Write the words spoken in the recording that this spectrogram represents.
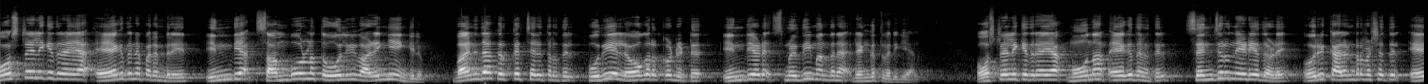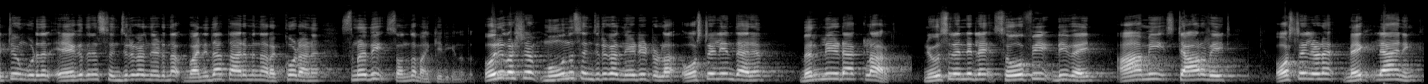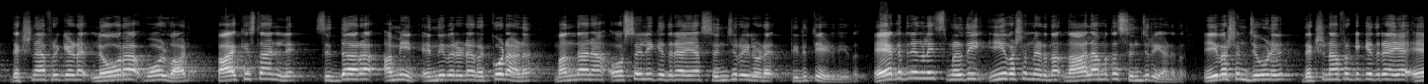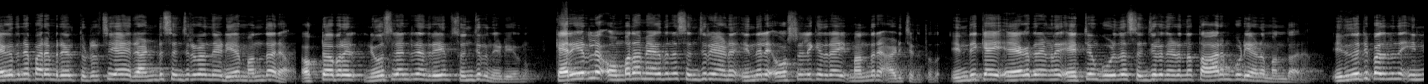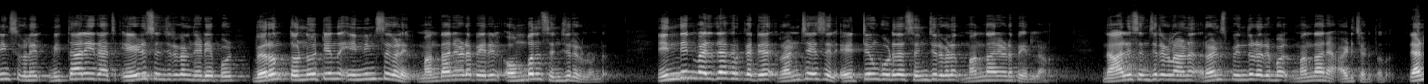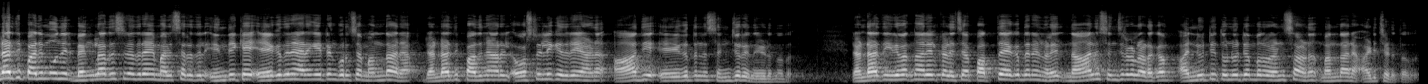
ഓസ്ട്രേലിയക്കെതിരായ ഏകദിന പരമ്പരയിൽ ഇന്ത്യ സമ്പൂർണ തോൽവി വഴങ്ങിയെങ്കിലും വനിതാ ക്രിക്കറ്റ് ചരിത്രത്തിൽ പുതിയ ലോക റെക്കോർഡിട്ട് ഇന്ത്യയുടെ സ്മൃതി മന്ദന രംഗത്ത് വരികയാണ്. ഓസ്ട്രേലിയക്കെതിരായ മൂന്നാം ഏകദിനത്തിൽ സെഞ്ചുറി നേടിയതോടെ ഒരു കലണ്ടർ വർഷത്തിൽ ഏറ്റവും കൂടുതൽ ഏകദിന സെഞ്ചുറികൾ നേടുന്ന വനിതാ താരമെന്ന റെക്കോർഡാണ് സ്മൃതി സ്വന്തമാക്കിയിരിക്കുന്നത്. ഒരു വർഷം മൂന്ന് സെഞ്ചുറികൾ നേടിയിട്ടുള്ള ഓസ്ട്രേലിയൻ താരം ബെർലീഡ ക്ലാർക്ക് ന്യൂസിലൻഡിലെ സോഫി ഡിവൈൻ ആമി സ്റ്റാർവെയ്റ്റ് ഓസ്ട്രേലിയയുടെ മെഗ് ലാനിങ് ദക്ഷിണാഫ്രിക്കയുടെ ലോറ വോൾവാർഡ് പാകിസ്ഥാനിലെ സിദ്ധാറ അമീൻ എന്നിവരുടെ റെക്കോർഡാണ് മന്ദാന ഓസ്ട്രേലിയക്കെതിരായ സെഞ്ചുറിയിലൂടെ തിരുത്തി എഴുതിയത് ഏകദിനങ്ങളിൽ സ്മൃതി ഈ വർഷം നേടുന്ന നാലാമത്തെ സെഞ്ചുറിയാണിത്. ഈ വർഷം ജൂണിൽ ദക്ഷിണാഫ്രിക്കയ്ക്കെതിരായ ഏകദിന പരമ്പരയിൽ തുടർച്ചയായ രണ്ട് സെഞ്ചുറികൾ നേടിയ മന്ദാന ഒക്ടോബറിൽ ന്യൂസിലാൻഡിനെതിരെയും സെഞ്ചുറി നേടിയിരുന്നു. കരിയറിലെ ഒമ്പതാം ഏകദിന സെഞ്ചുറിയാണ് ഇന്നലെ ഓസ്ട്രേലിയക്കെതിരായി മന്ദന അടിച്ചെടുത്തത്. ഇന്ത്യക്കായി ഏകദിനങ്ങളിൽ ഏറ്റവും കൂടുതൽ സെഞ്ചുറി നേടുന്ന താരം കൂടിയാണ് മന്ദാന. ഇരുന്നൂറ്റി പതിനൊന്ന് ഇന്നിംഗ്സുകളിൽ മിത്താലി രാജ് ഏഴ് സെഞ്ചുറികൾ നേടിയപ്പോൾ വെറും തൊണ്ണൂറ്റിയൊന്ന് ഇന്നിംഗ്സുകളിൽ മന്ദാനയുടെ പേരിൽ ഒമ്പത് സെഞ്ചുറികളുണ്ട്. ഇന്ത്യൻ വനിതാ ക്രിക്കറ്റ് റൺ ചേസിൽ ഏറ്റവും കൂടുതൽ സെഞ്ചുറികളും മന്ദാനയുടെ പേരിലാണ്. നാല് സെഞ്ചുറികളാണ് റൺസ് പിന്തുടരുമ്പോൾ മന്ദാന അടിച്ചെടുത്തത്. രണ്ടായിരത്തി പതിമൂന്നിൽ ബംഗ്ലാദേശിനെതിരായ മത്സരത്തിൽ ഇന്ത്യയ്ക്ക് ഏകദിന അരങ്ങേറ്റം കുറിച്ച മന്ദാന രണ്ടായിരത്തി പതിനാറിൽ ഓസ്ട്രേലിയക്കെതിരെയാണ് ആദ്യ ഏകദിന സെഞ്ചുറി നേടുന്നത്. രണ്ടായിരത്തി ഇരുപത്തിനാലിൽ കളിച്ച പത്ത് ഏകദിനങ്ങളിൽ നാല് സെഞ്ചുറികളടക്കം അഞ്ഞൂറ്റി തൊണ്ണൂറ്റി ഒമ്പത് റൺസാണ് മന്ദാന അടിച്ചെടുത്തത്.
